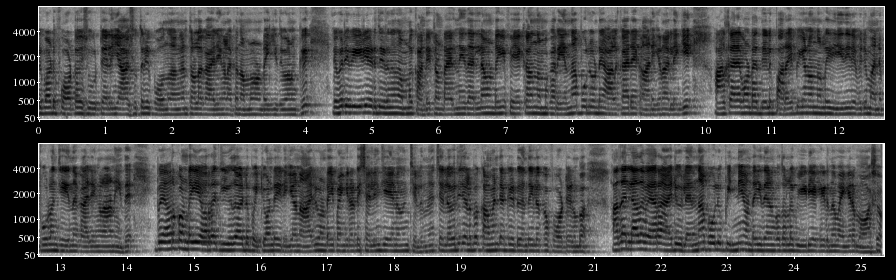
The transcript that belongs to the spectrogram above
ഒരുപാട് ഫോട്ടോ ഷൂട്ട് അല്ലെങ്കിൽ ആശുപത്രിയിൽ പോകുന്നത് അങ്ങനത്തെ ഉള്ള കാര്യങ്ങളൊക്കെ നമ്മളുണ്ടെങ്കിൽ ഇത് കണക്ക് ഇവർ വീഡിയോ എടുത്തിരുന്നത് നമ്മൾ കണ്ടിട്ടുണ്ടായിരുന്നു. ഇതെല്ലാം ഉണ്ടെങ്കിൽ ഫേക്കാണെന്ന് നമുക്കറിയാം. എന്നാൽ പോലും ഉണ്ടെങ്കിൽ ആൾക്കാരെ കാണിക്കണം. അല്ലെങ്കിൽ ആൾക്കാരെ കൊണ്ട് എന്തെങ്കിലും പറയിപ്പിക്കണം എന്നുള്ള രീതിയിൽ ഇവർ മനഃപൂർവം ചെയ്യുന്ന കാര്യങ്ങളാണ് ഇത്. ഇപ്പോൾ ഇവർക്കുണ്ടെങ്കിൽ അവരുടെ ജീവിതമായിട്ട് പൊയ്ക്കൊണ്ടേ ഇരിക്കുകയാണ് ആരും ഉണ്ടെങ്കിൽ ഭയങ്കരമായിട്ട് ശല്യം ചെയ്യാനൊന്നും ചെല്ലുന്നത് ചിലവർ ചിലപ്പോൾ കമന്റൊക്കെ ഇടും എന്തെങ്കിലുമൊക്കെ ഫോട്ടോ ഇടുമ്പോൾ അതല്ലാതെ വേറെ ആരുമില്ല. എന്നാൽ പോലും പിന്നെ ഉണ്ടെങ്കിൽ ഇതിനകത്തുള്ള വീഡിയോ ഒക്കെ ഇടുന്നത് ഭയങ്കര മോശം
